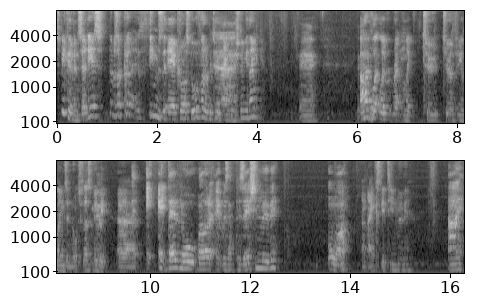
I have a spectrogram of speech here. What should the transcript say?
Speaking of Insidious, there was a themes that uh, crossed over between Yeah. Anguish, don't you think? Uh, I have literally written like two, two or three lines in notes for this movie. Uh, It, it didn't know whether it was a possession movie or an angsty teen movie. I.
